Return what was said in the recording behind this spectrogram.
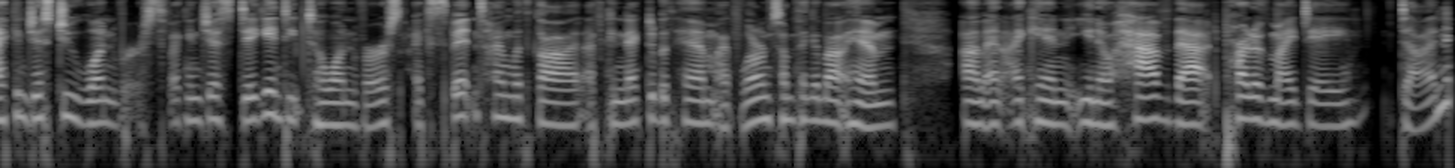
I can just do one verse. If I can just dig in deep to one verse, I've spent time with God, I've connected with Him, I've learned something about Him, um, and I can, you know, have that part of my day done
